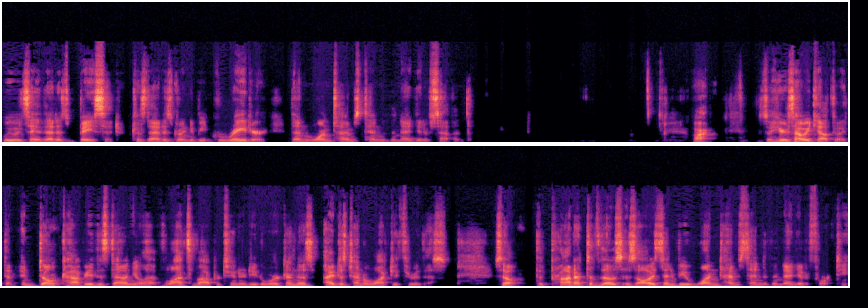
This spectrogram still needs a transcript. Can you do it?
we would say that is basic, because that is going to be greater than 1 times 10 to the negative 7th. All right, so here's how we calculate them. And don't copy this down. You'll have lots of opportunity to work on this. I just kind of walked you through this. So the product of those is always going to be 1 times 10 to the negative 14th.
